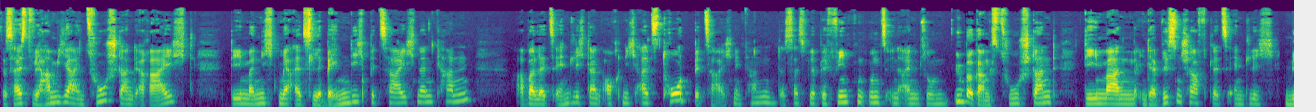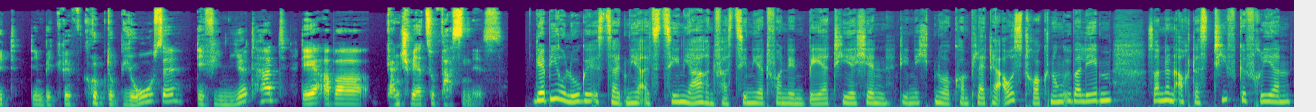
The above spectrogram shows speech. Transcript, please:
Das heißt, wir haben hier einen Zustand erreicht, den man nicht mehr als lebendig bezeichnen kann, aber letztendlich dann auch nicht als tot bezeichnen kann. Das heißt, wir befinden uns in einem so einem Übergangszustand, den man in der Wissenschaft letztendlich mit dem Begriff Kryptobiose definiert hat, der aber ganz schwer zu fassen ist. Der Biologe ist seit mehr als zehn Jahren fasziniert von den Bärtierchen, die nicht nur komplette Austrocknung überleben, sondern auch das Tiefgefrieren,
